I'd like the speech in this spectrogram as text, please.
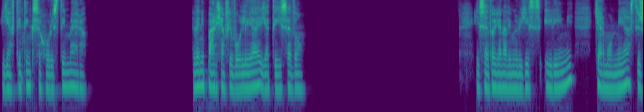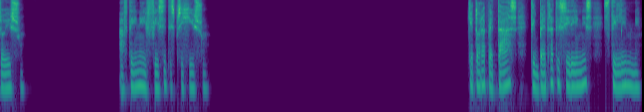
για αυτή την ξεχωριστή μέρα. Δεν υπάρχει αμφιβολία γιατί είσαι εδώ. Είσαι εδώ για να δημιουργήσεις ειρήνη και αρμονία στη ζωή σου. Αυτή είναι η φύση της ψυχής σου. Και τώρα πετάς την πέτρα της ειρήνης στη λίμνη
